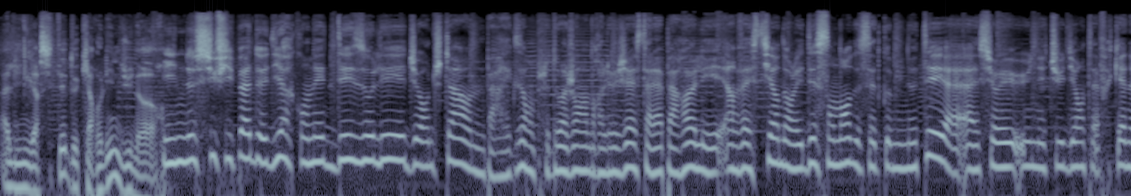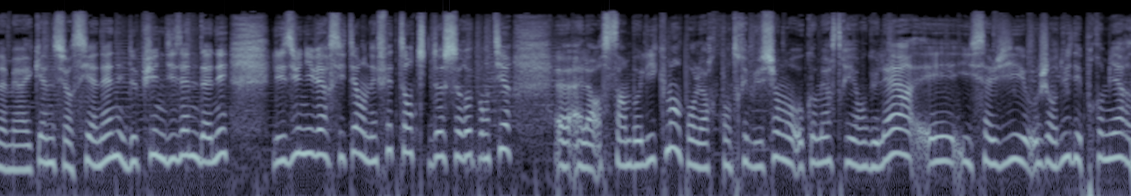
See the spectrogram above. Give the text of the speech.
à l'université de Caroline du Nord. Il ne suffit pas de dire qu'on est désolé, Georgetown par exemple doit joindre le geste à la parole et investir dans les descendants de cette communauté, a une étudiante africaine-américaine sur CNN. Et depuis une dizaine d'années, les universités en effet tentent de se repentir, euh, alors symboliquement pour leur contribution au commerce triangulaire. Et il s'agit aujourd'hui des premières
